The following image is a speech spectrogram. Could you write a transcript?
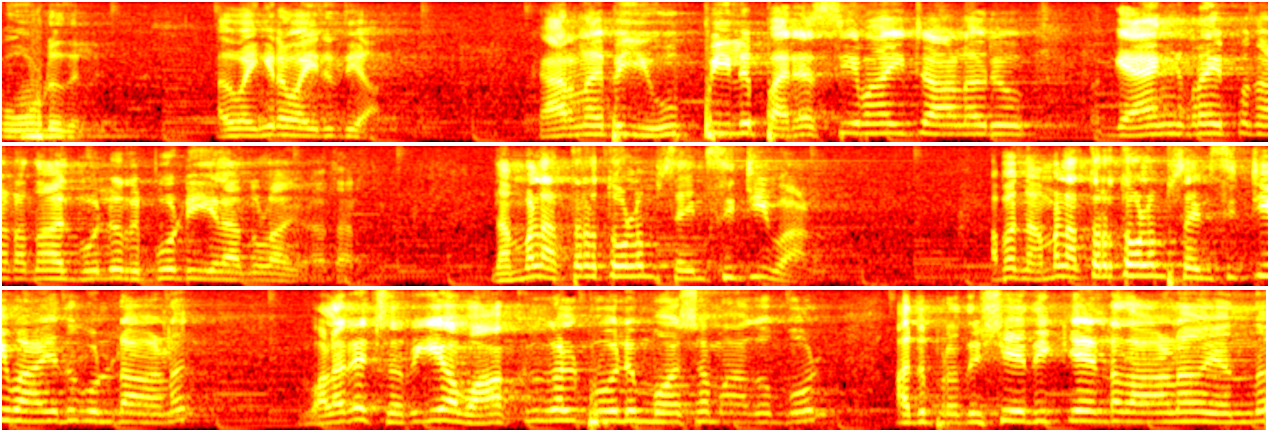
കൂടുതൽ. അത് ഭയങ്കര വൈരുദ്ധ്യമാണ് കാരണം ഇപ്പോൾ യു പിയിൽ പരസ്യമായിട്ടാണ് ഒരു ഗാങ് റേപ്പ് നടന്നാൽ പോലും റിപ്പോർട്ട് ചെയ്യില്ല എന്നുള്ള യാഥാർത്ഥ്യം നമ്മൾ അത്രത്തോളം സെൻസിറ്റീവാണ് അപ്പം നമ്മൾ അത്രത്തോളം സെൻസിറ്റീവ് ആയതുകൊണ്ടാണ് വളരെ ചെറിയ വാക്കുകൾ പോലും മോശമാകുമ്പോൾ അത് പ്രതിഷേധിക്കേണ്ടതാണ് എന്ന്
